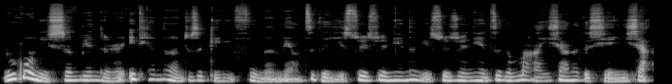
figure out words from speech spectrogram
如果你身边的人一天到晚就是给你负能量，这个也碎碎念，那个也碎碎念，这个骂一下，那个嫌一下，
